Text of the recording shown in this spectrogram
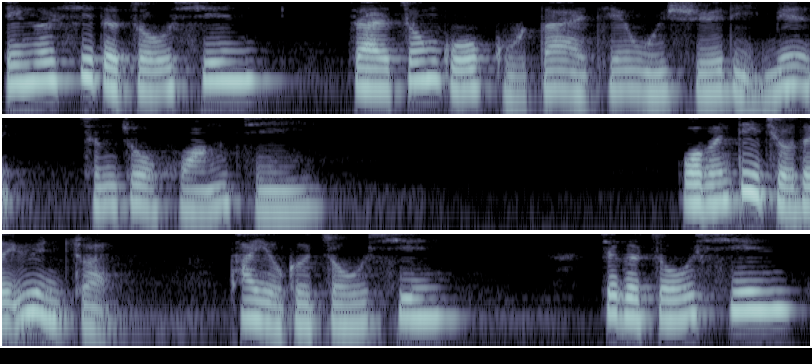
银河系的轴心在中国古代天文学里面称作黄极。我们地球的运转，它有个轴心，这个轴心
